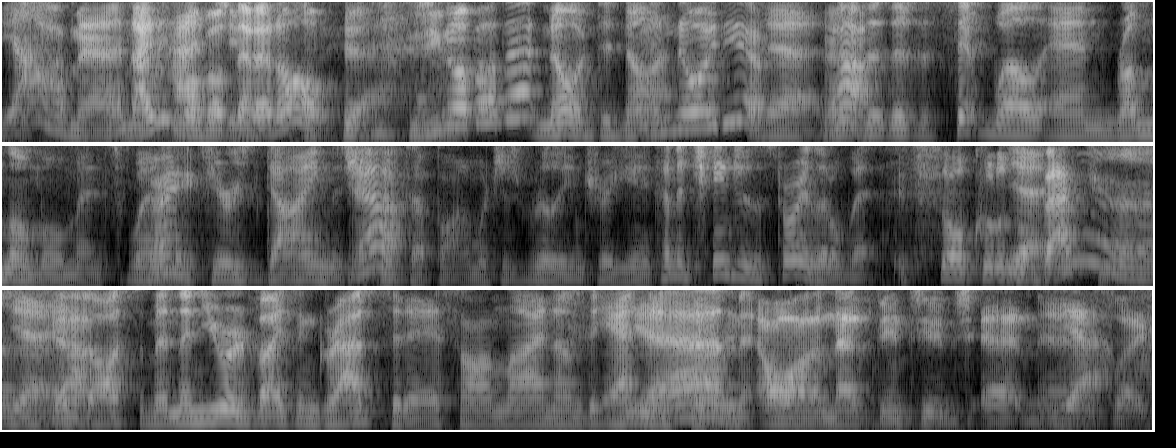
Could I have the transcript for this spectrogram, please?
Yeah, man. I didn't know about to. that at all. Yeah. Did you know about that? No, it did not. I had no idea. Yeah, Yeah. there's a, there's a Sitwell and Rumlow moments when Right. Fury's dying that she Yeah. picked up on, which is really intriguing. It kind of changes the story a little bit. It's so cool to Yeah. go back to. Yeah. Yeah, it's awesome. And then you were advising grabs today. I saw online on the Ant Man Yeah, figures. man. Oh, and that vintage Ant-Man Yeah. is like...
